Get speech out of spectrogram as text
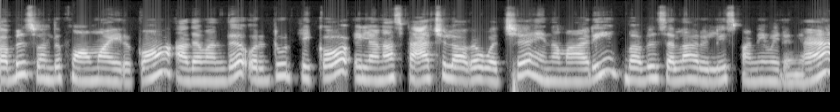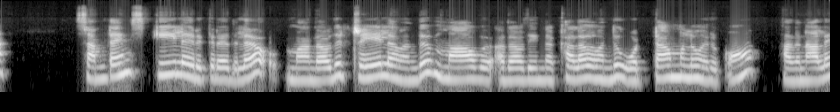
பபிள்ஸ் வந்து ஃபார்ம் ஆயிருக்கும். அதை வந்து ஒரு டூத் பிக்கோ இல்லைன்னா ஸ்பேச்சுலாவோ வச்சு இந்த மாதிரி பபிள்ஸ் எல்லாம் ரிலீஸ் பண்ணி விடுங்க. சம்டைம்ஸ் கீழே இருக்கிறதுல அதாவது ட்ரேல வந்து மாவு அதாவது இந்த கலவை வந்து ஒட்டாமலும் இருக்கும். அதனால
